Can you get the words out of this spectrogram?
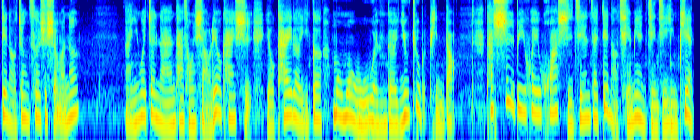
电脑政策是什么呢？”那因为正男他从小六开始有开了一个默默无闻的 YouTube 频道，他势必会花时间在电脑前面剪辑影片，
